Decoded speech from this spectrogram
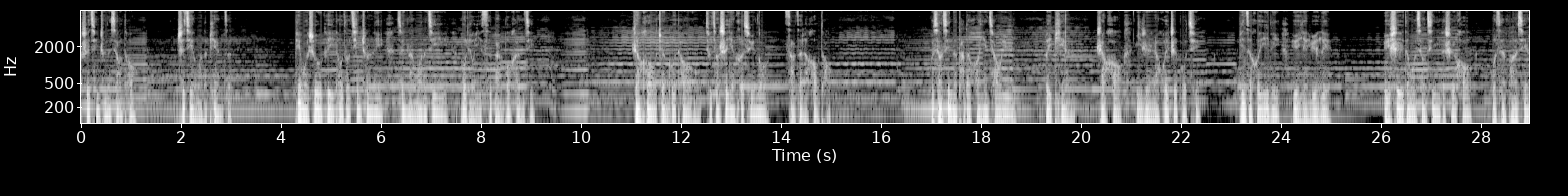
是青春的小偷，是健忘的骗子，骗我说可以偷走青春里最难忘的记忆，不留一丝斑驳痕迹，然后转过头就将誓言和许诺撒在了后头。我相信了他的花言巧语，被骗。然后你仍然挥之不去，并在回忆里越演越烈。于是，当我想起你的时候，我才发现，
